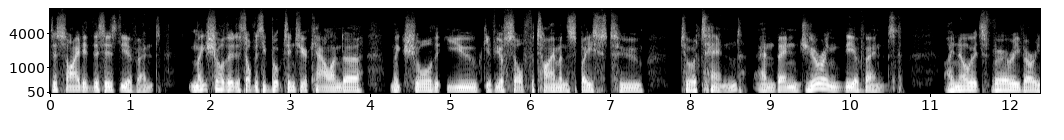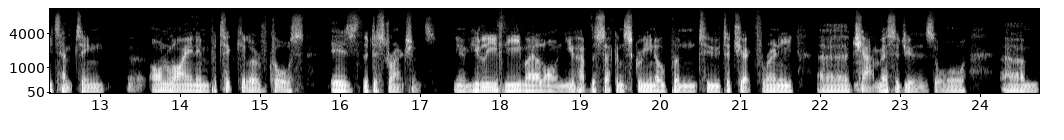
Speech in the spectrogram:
decided this is the event, make sure that it's obviously booked into your calendar. Make sure that you give yourself the time and the space to to attend. And then during the event, I know it's very very tempting uh, online in particular, of course, is the distractions you know you leave the email on you have the second screen open to to check for any uh, chat messages or um,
